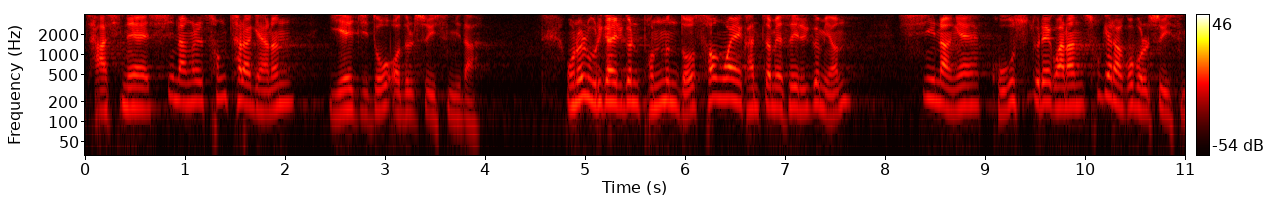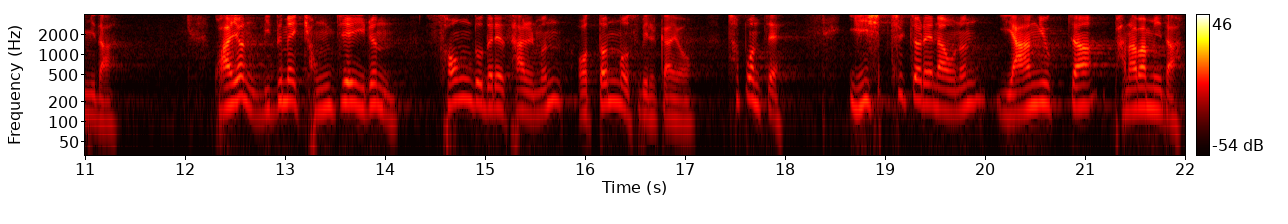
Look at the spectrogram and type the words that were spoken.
자신의 신앙을 성찰하게 하는 예지도 얻을 수 있습니다. 오늘 우리가 읽은 본문도 성화의 관점에서 읽으면 신앙의 고수들에 관한 소개라고 볼 수 있습니다. 과연 믿음의 경지에 이른 성도들의 삶은 어떤 모습일까요? 첫 번째, 27절에 나오는 양육자 바나바입니다.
